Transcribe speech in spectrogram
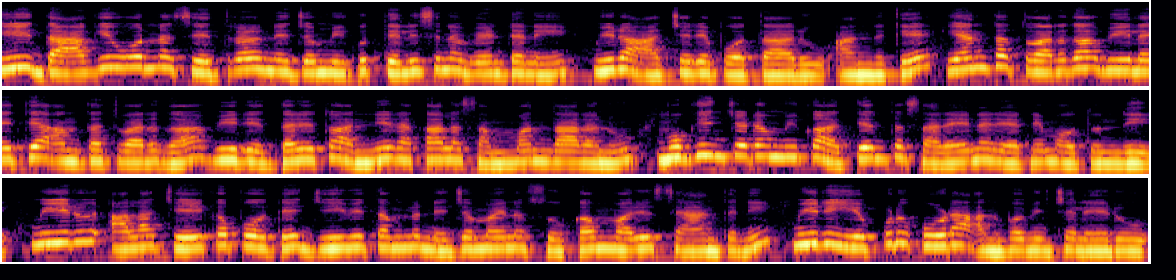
ఈ దాగి ఉన్న శత్రుల నిజం మీకు తెలిసిన వెంటనే మీరు ఆశ్చర్యపోతారు. అందుకే ఎంత త్వరగా వీలైతే అంత త్వరగా వీరిద్దరితో అన్ని రకాల సంబంధాలను ముగించడం మీకు అత్యంత సరైన నిర్ణయం అవుతుంది. మీరు అలా చేయకపోతే జీవితంలో నిజమైన సుఖం మరియు శాంతిని మీరు ఎప్పుడు కూడా అనుభవించలేరు.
